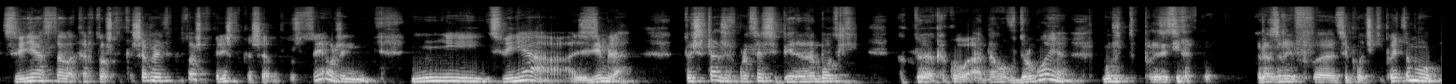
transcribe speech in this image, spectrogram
свинья стала картошкой. Кошерная это картошка, конечно, кошерная, потому что свинья уже не, не свинья, а земля. Точно так же в процессе переработки какого одного в другое может произойти как бы разрыв э, цепочки. Поэтому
